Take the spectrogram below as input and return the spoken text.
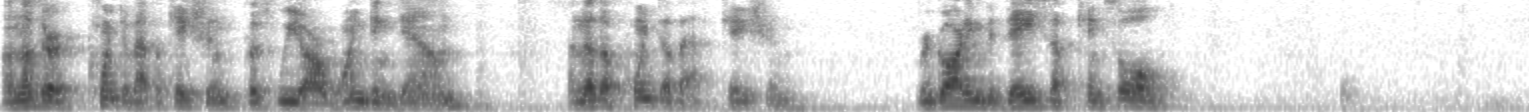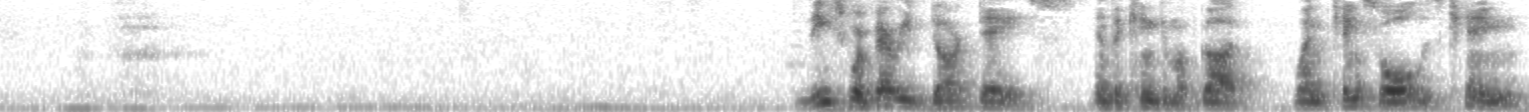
another point of application because we are winding down. Another point of application regarding the days of King Saul. These were very dark days in the kingdom of God when King Saul is king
